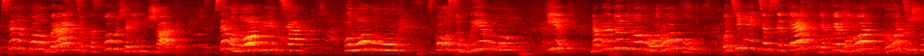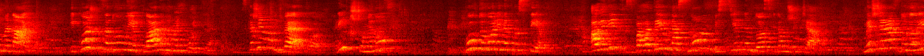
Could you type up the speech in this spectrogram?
все навколо вбирається в казково чарівні шати. Все оновлюється по-новому, по-особливому. І напередодні Нового року оцінюється все те, яке було в році, що минає. І кожен задумує плани на майбутнє. Скажімо відверто, рік, що минув, був доволі непростим, але він збагатив нас новим безцінним досвідом життя. Ми ще раз довели,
